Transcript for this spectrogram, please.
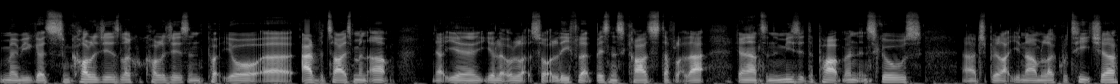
maybe you go to some colleges, local colleges, and put your uh, advertisement up, your your little sort of leaflet, business cards, stuff like that. Going out to the music department in schools, uh, just be like, you know, I'm a local teacher,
